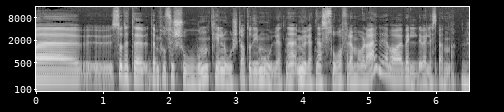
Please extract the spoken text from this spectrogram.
eh, så dette, den posisjonen til Norstat og de mulighetene, mulighetene, jeg så fremover der, det var veldig veldig spennende. Mm.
